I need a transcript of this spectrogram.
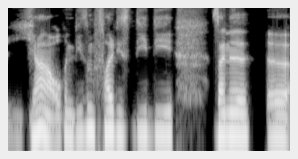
ja, auch in diesem Fall die, die, die seine äh,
